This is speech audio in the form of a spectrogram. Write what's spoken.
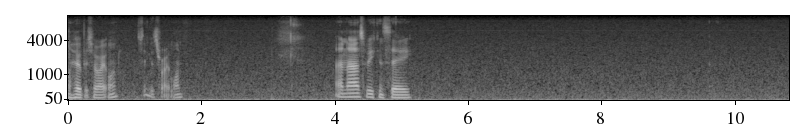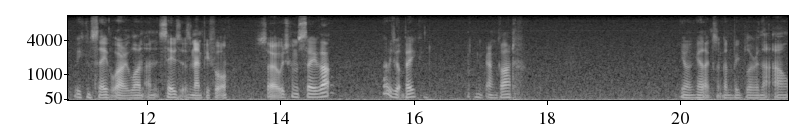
I hope it's the right one. I think it's the right one and as we can see we can save where I want and it saves it as an MP4 so we're just going to save that. Oh he's got bacon. I'm glad. You won't get that because I'm going to be blurring that out.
